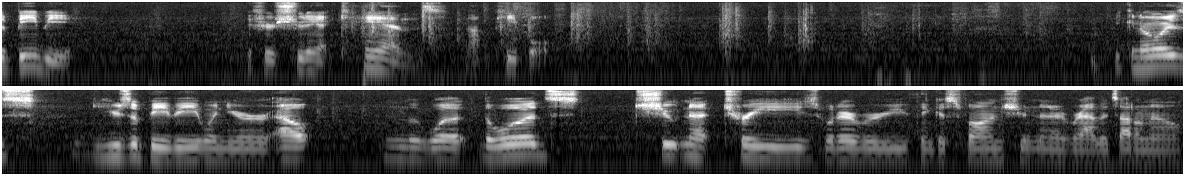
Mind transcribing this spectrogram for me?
a BB if you're shooting at cans, not people. You can always use a BB when you're out in the, wo the woods, shooting at trees, whatever you think is fun, shooting at rabbits, I don't know.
